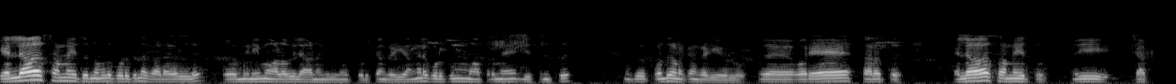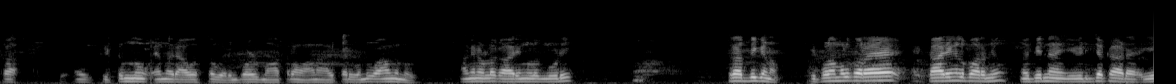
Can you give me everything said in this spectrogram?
എല്ലാ സമയത്തും നമ്മൾ കൊടുക്കുന്ന കടകളിൽ മിനിമം അളവിലാണെങ്കിൽ നമുക്ക് കൊടുക്കാൻ കഴിയും. അങ്ങനെ കൊടുക്കുമ്പോൾ മാത്രമേ ബിസിനസ് നമുക്ക് കൊണ്ടു നടക്കാൻ കഴിയുള്ളൂ. ഒരേ സ്ഥലത്ത് എല്ലാ സമയത്തും ഈ ചക്ക കിട്ടുന്നു എന്നൊരവസ്ഥ വരുമ്പോൾ മാത്രമാണ് ആൾക്കാർ വന്ന് വാങ്ങുന്നത്. അങ്ങനെയുള്ള കാര്യങ്ങളും കൂടി ശ്രദ്ധിക്കണം. ഇപ്പോൾ നമ്മൾ കുറേ കാര്യങ്ങൾ പറഞ്ഞു. പിന്നെ ഇടിച്ചക്കാട് ഈ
